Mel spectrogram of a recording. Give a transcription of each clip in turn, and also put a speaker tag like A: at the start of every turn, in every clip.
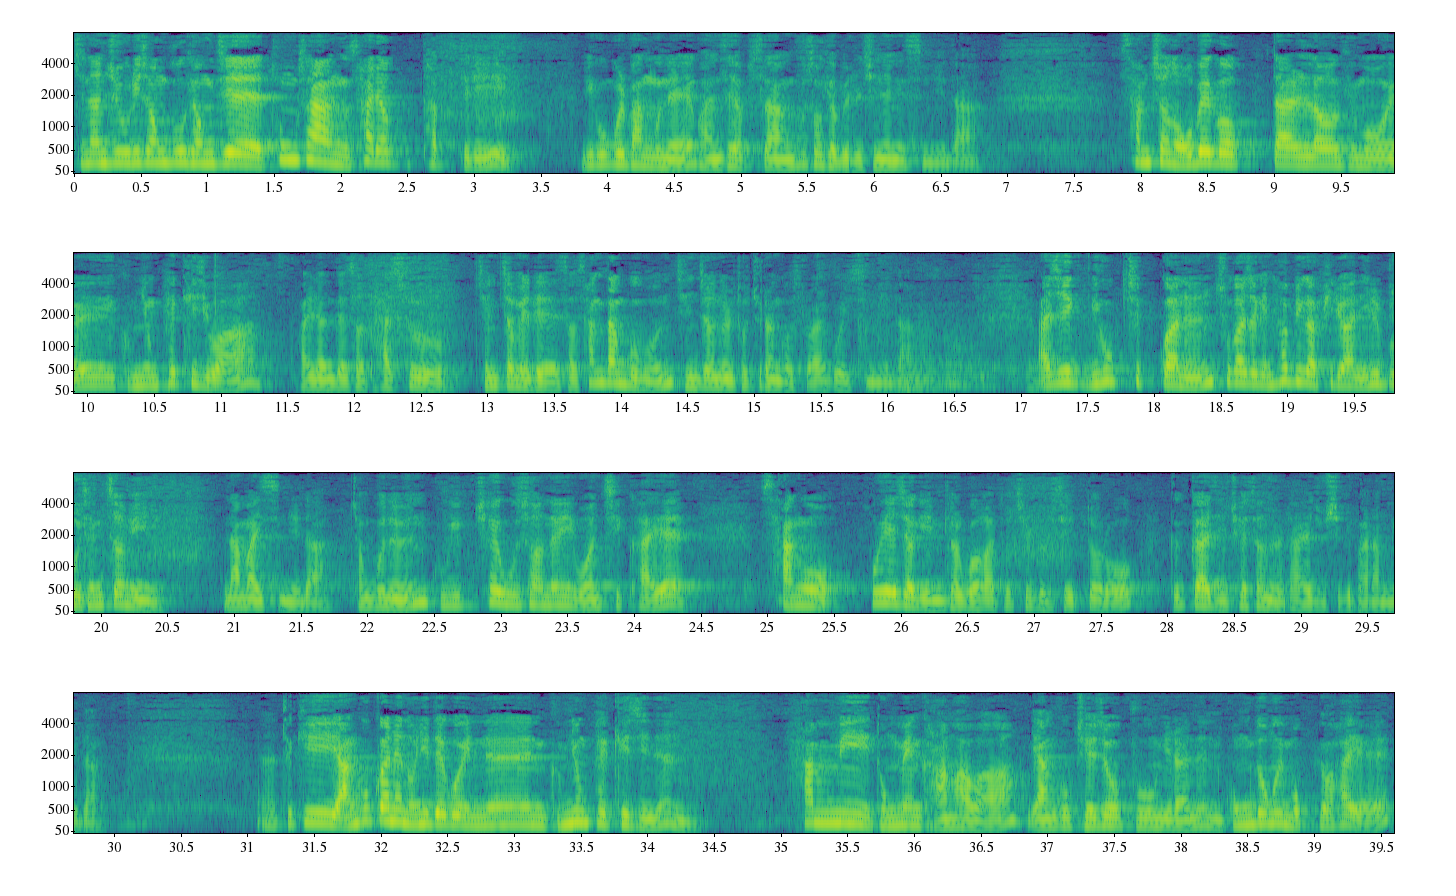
A: 지난주 우리 정부 경제 통상 사령탑들이 미국을 방문해 관세 협상 후속 협의를 진행했습니다. 3,500억 달러 규모의 금융 패키지와 관련돼서 다수 쟁점에 대해서 상당 부분 진전을 도출한 것으로 알고 있습니다. 아직 미국 측과는 추가적인 협의가 필요한 일부 쟁점이 남아 있습니다. 정부는 국익 최우선의 원칙 하에 상호 호혜적인 결과가 도출될 수 있도록 끝까지 최선을 다해 주시기 바랍니다. 어, 특히 양국 간에 논의되고 있는 금융 패키지는 한미 동맹 강화와 양국 제조 부흥이라는 공동의 목표 하에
